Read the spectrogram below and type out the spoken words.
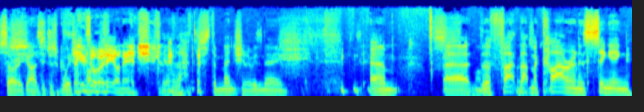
Sorry, guys, I just wish. Dave's Par- already on edge. Yeah, that, just the mention of his name. Um, uh, the fact that McClaren is singing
